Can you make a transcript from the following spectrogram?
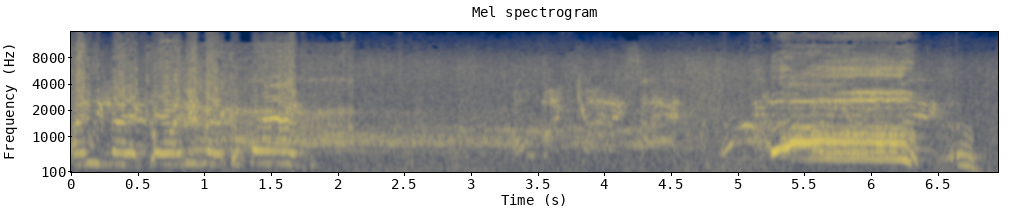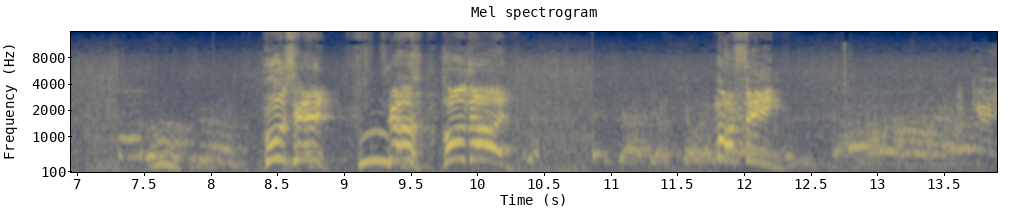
I need medical. I need medical bag. Oh my god, I saw it! Oh! Who's in? No, hold on! Morphine! Okay,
